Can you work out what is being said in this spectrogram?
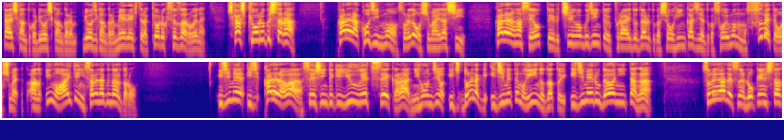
大使館とか領事館から、領事館から命令来たら協力せざるを得ない。しかし協力したら、彼ら個人もそれでおしまいだし、彼らが背負っている中国人というプライドであるとか商品価値であるとかそういうものも全ておしまい。あの、以後相手にされなくなるだろう。いじめ、いじ、彼らは精神的優越性から日本人をいじ、どれだけいじめてもいいのだといういじめる側にいたが、それがですね、露見した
